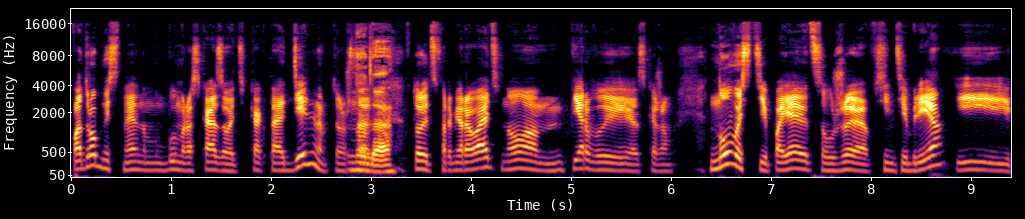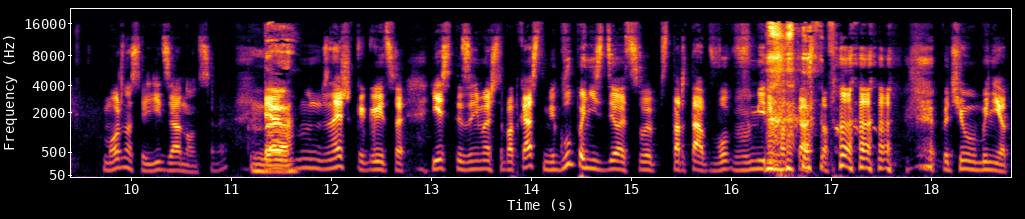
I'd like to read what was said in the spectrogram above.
Подробности, наверное, мы будем рассказывать как-то отдельно, потому что ну, да. стоит сформировать, но первые, скажем, новости появятся уже в сентябре, и можно следить за анонсами. Да. Я, знаешь, как говорится, если ты занимаешься подкастами, глупо не сделать свой стартап в, в мире подкастов. Почему бы нет?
